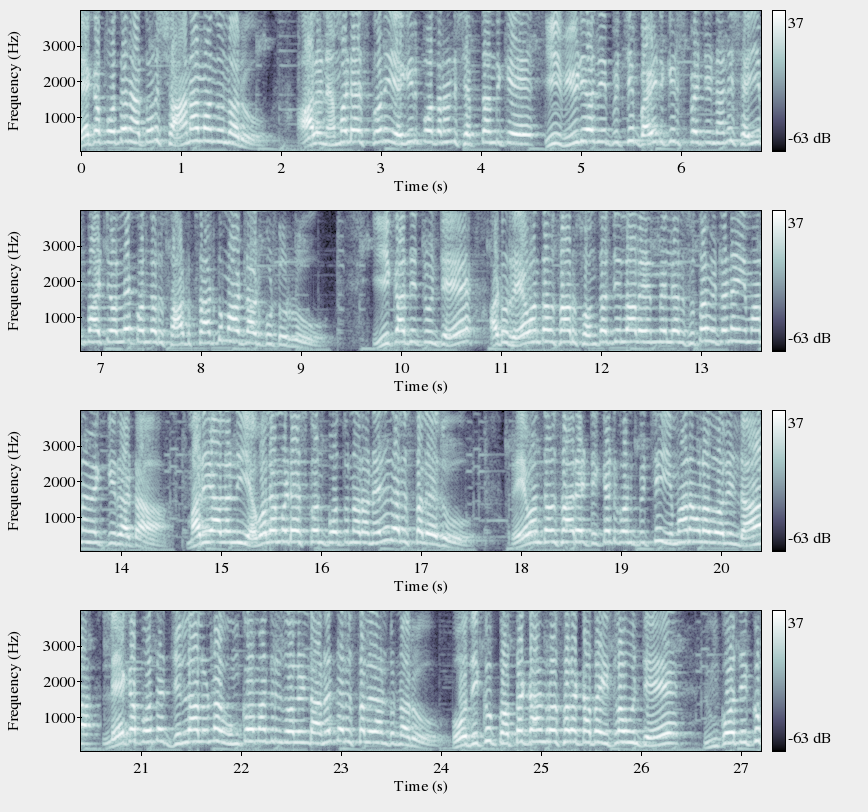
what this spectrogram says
లేకపోతే నాతో చాలా మంది ఉన్నారు. వాళ్ళని ఎమ్మడేసుకొని ఎగిరిపోతానని చెప్తందుకే ఈ వీడియో తీపిచ్చి బయట కిడ్స్ పెట్టిండని చెయ్యి పార్టీ వాళ్ళే కొందరు సాటుకు సాటుకు మాట్లాడుకుంటుర్రు. ఈ కథ ఇట్టుంటే అటు రేవంతం సార్ సొంత జిల్లాల ఎమ్మెల్యేలు సుతం ఇట్లనే విమానం ఎక్కిరట మరి వాళ్ళని ఎవలెమ్మడేసుకొని పోతున్నారు అనేది తెలుస్తలేదు. రేవంతం సారే టికెట్ కొనిపించి విమానంలో తోలిండా లేకపోతే జిల్లాలున్న ఇంకో మంత్రి తోలిండా అనేది తెలుస్తలేదు అంటున్నారు. ఓ దిక్కు కొత్త కాంగ్రెస్ కథ ఇట్లా ఉంటే ఇంకో దిక్కు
